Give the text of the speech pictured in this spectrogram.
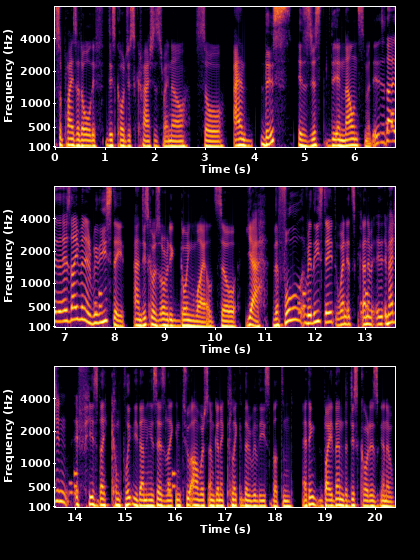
surprised at all if Discord just crashes right now. So, and this is just the announcement. It's not, it's not even a release date. And Discord is already going wild. So yeah, the full release date when it's kind of, imagine if he's like completely done. He says like in two hours, I'm going to click the release button. I think by then the Discord is going to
